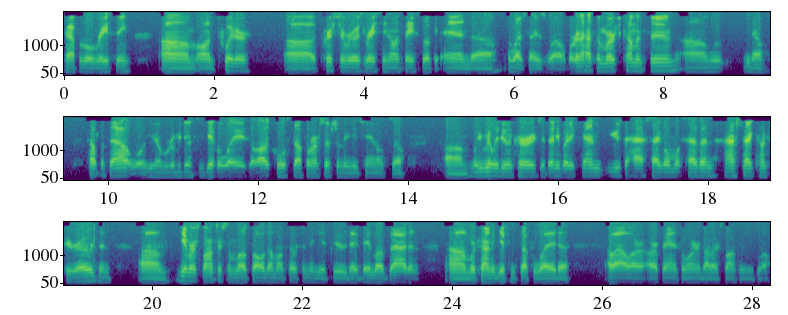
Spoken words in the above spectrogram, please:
capital Racing um, on Twitter uh, Christian Rose Racing on Facebook and uh, the website as well. We're gonna have some merch coming soon. Um, we, you know, help us out. Well, you know, we're gonna be doing some giveaways, a lot of cool stuff on our social media channels. So um, we really do encourage if anybody can use the hashtag Almost Heaven, hashtag Country Roads, and um, give our sponsors some love. Follow them on social media too. They they love that, and um, we're trying to give some stuff away to allow our, our fans to learn about our sponsors as well.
